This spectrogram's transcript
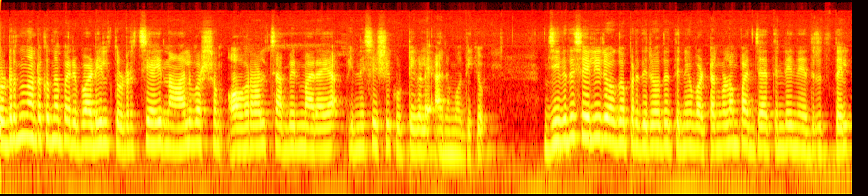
തുടർന്ന് നടക്കുന്ന പരിപാടിയിൽ തുടർച്ചയായി നാല് വർഷം ഓവറോൾ ചാമ്പ്യന്മാരായ ഭിന്നശേഷി കുട്ടികളെ അനുമോദിക്കും. ജീവിതശൈലി രോഗപ്രതിരോധത്തിന് വട്ടംകുളം പഞ്ചായത്തിന്റെ നേതൃത്വത്തിൽ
